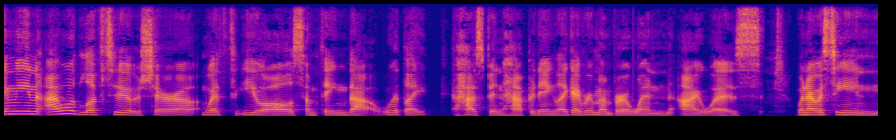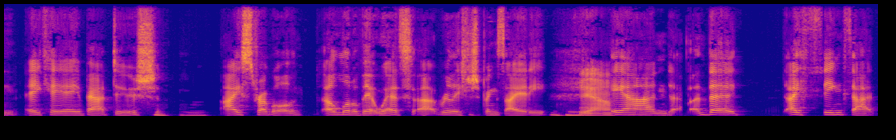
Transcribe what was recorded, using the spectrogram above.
I mean, I would love to share with you all something that would like has been happening. Like I remember when I was when I was seeing AKA Bat Douche, Mhm. I struggled a little bit with uh, relationship anxiety. Mhm. Yeah. and the i think that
